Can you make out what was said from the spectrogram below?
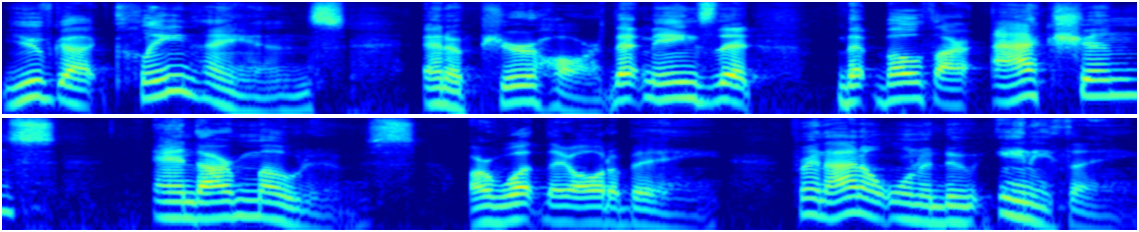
you've got clean hands and a pure heart. That means that, that both our actions and our motives are what they ought to be. Friend, I don't want to do anything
